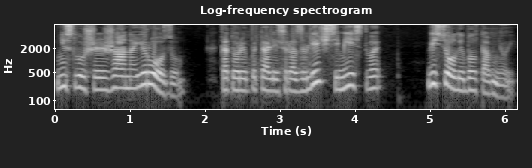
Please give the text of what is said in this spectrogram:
не слушая Жана и Розу, которые пытались развлечь семейство веселой болтовней.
